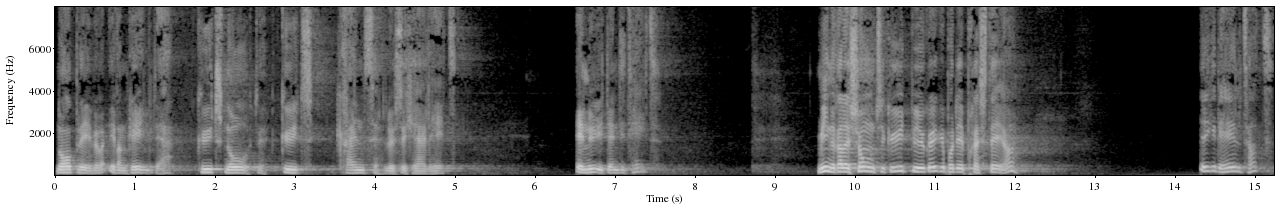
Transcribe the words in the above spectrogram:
Når blev evangeliet der? Guds nåde, Guds grænseløse kærlighed. En ny identitet. Min relation til Gud bygger ikke på det, jeg præsterer. Ikke det hele taget.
